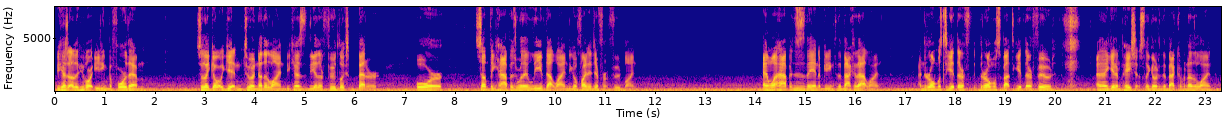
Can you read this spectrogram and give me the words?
because other people are eating before them, so they go and get into another line because the other food looks better. Or something happens where they leave that line to go find a different food line. And what happens is they end up getting to the back of that line. And they're almost to get their they're almost about to get their food and they get impatient so they go to the back of another line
